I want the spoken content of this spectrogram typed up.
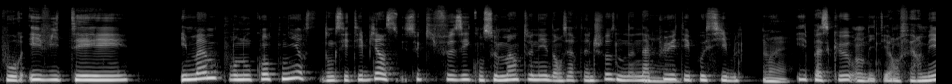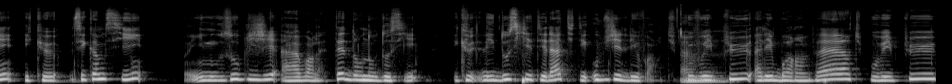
pour éviter et même pour nous contenir, donc c'était bien, ce qui faisait qu'on se maintenait dans certaines choses n'a plus Mhm. été possible. Ouais. Et parce qu'on était enfermés et que c'est comme si ils nous obligeaient à avoir la tête dans nos dossiers et que les dossiers étaient là, tu étais obligé de les voir. Tu Ah pouvais plus aller boire un verre, tu pouvais plus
